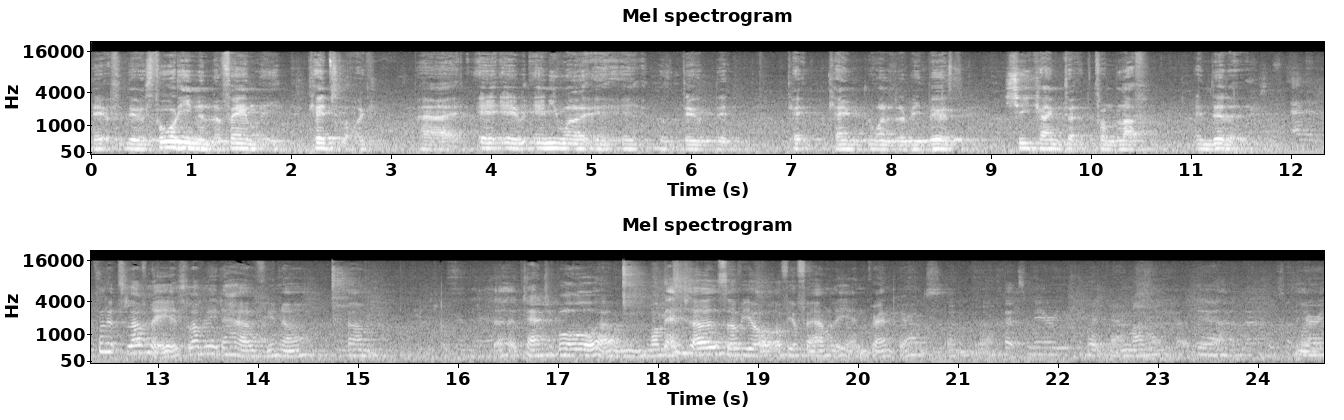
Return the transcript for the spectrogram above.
There, was 14 in the family, kids like. Uh, anyone that came wanted to be birthed, she came to, from Bluff and did it. Well, it's lovely. It's lovely to have, you know, um, uh, tangible um, mementos of your of your family and grandparents. And, uh, That's Mary. Great grandmother. Yeah, Mary.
